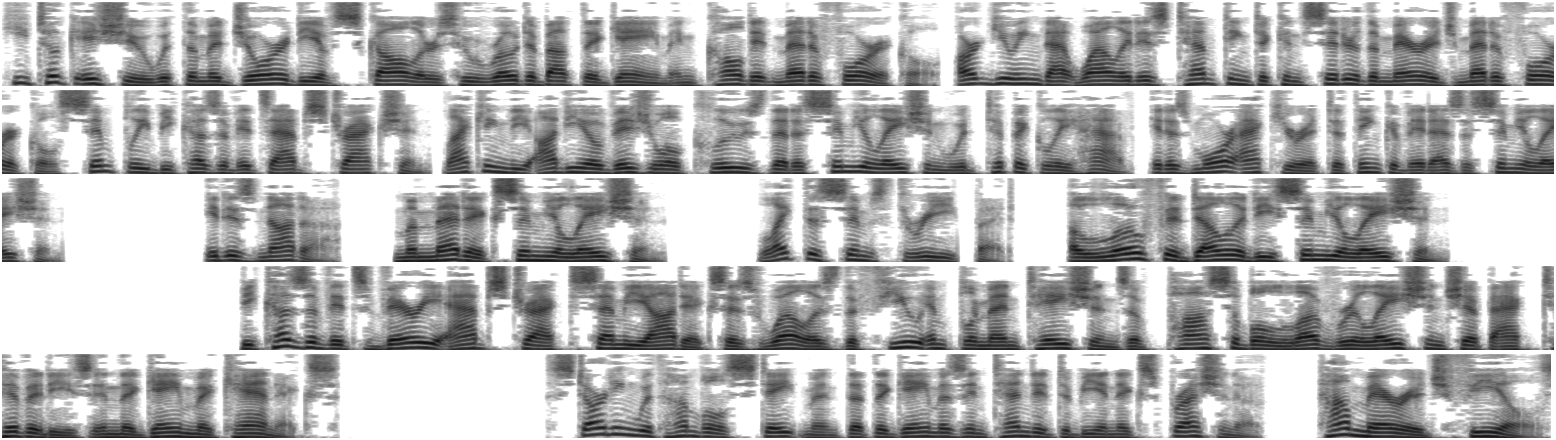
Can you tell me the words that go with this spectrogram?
He took issue with the majority of scholars who wrote about the game and called it metaphorical, arguing that while it is tempting to consider the marriage metaphorical simply because of its abstraction, lacking the audiovisual clues that a simulation would typically have, it is more accurate to think of it as a simulation. It is not a «mimetic simulation» like The Sims 3, but a low-fidelity simulation because of its very abstract semiotics as well as the few implementations of possible love relationship activities in the game mechanics." Starting with Humble's statement that the game is intended to be an expression of how marriage feels.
